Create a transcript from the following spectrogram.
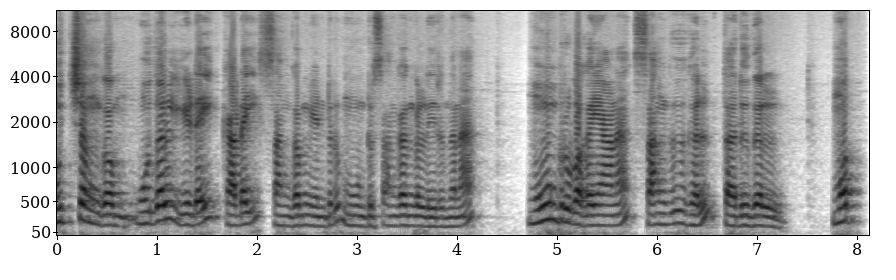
முச்சங்கம் முதல் இடை கடை சங்கம் என்று மூன்று சங்கங்கள் இருந்தன. மூன்று வகையான சங்குகள் தருதல். மொத்த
